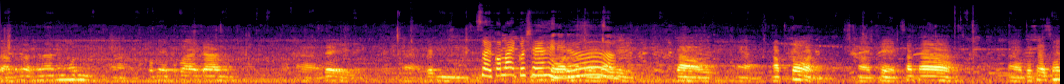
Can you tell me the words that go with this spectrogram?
จากพระราชนานิมนต์อ่าพ่อแม่ครูบาอาจารย์อ่าได้อ่าเป็นๆสวยก็ไลค์ก็แชร์ให้หน่อยเด้อกล่าวอ่าอับต้อนอ่าแขกศรัทธา อ่าประชาชน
